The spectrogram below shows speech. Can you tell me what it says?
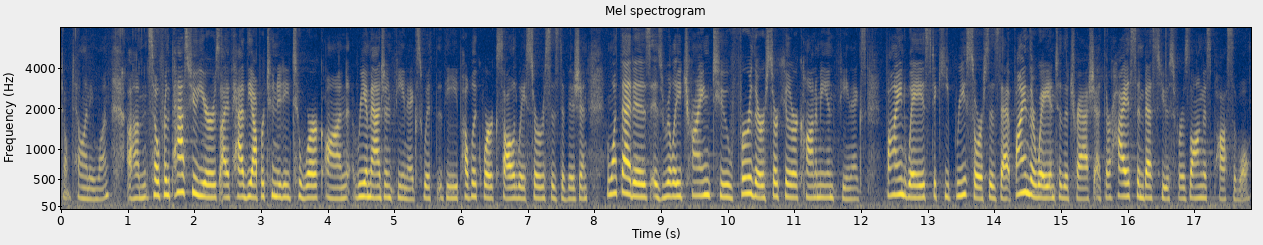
Don't tell anyone. Um, so for the past few years, I've had the opportunity to work on Reimagine Phoenix with the Public Works Solid Waste Services Division. And what that is, is really trying to further circular economy in Phoenix, find ways to keep resources that find their way into the trash at their highest and best use for as long as possible.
